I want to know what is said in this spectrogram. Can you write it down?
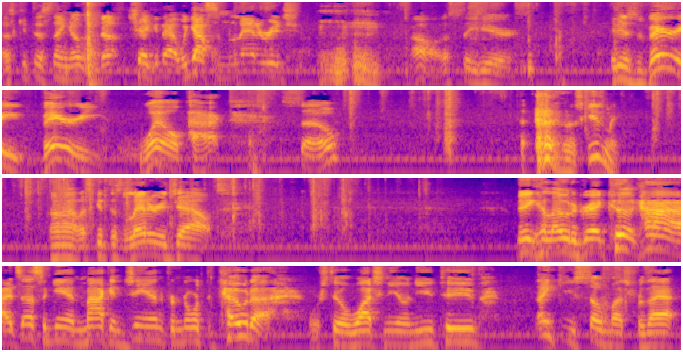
Let's get this thing opened up check it out. We got some letterage. oh, let's see here. It is very, very well packed. So, excuse me. All right, let's get this letterage out. Big hello to Greg Cook. Hi, it's us again, Mike and Jen from North Dakota. We're still watching you on YouTube. Thank you so much for that.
